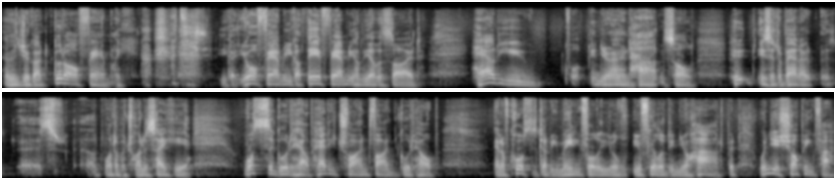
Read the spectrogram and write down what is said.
and then you've got good old family. you got your family, you got their family on the other side. How do you, in your own heart and soul, who is it about a, a- a- what am I trying to say here? What's the good help? How do you try and find good help? And of course, it's going to be meaningful and you'll, you feel it in your heart. But when you're shopping for,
